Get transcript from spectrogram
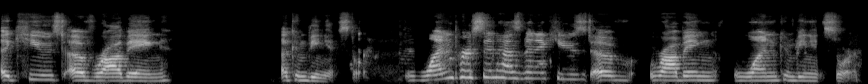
accused of robbing a convenience store. One person has been accused of robbing one convenience store.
